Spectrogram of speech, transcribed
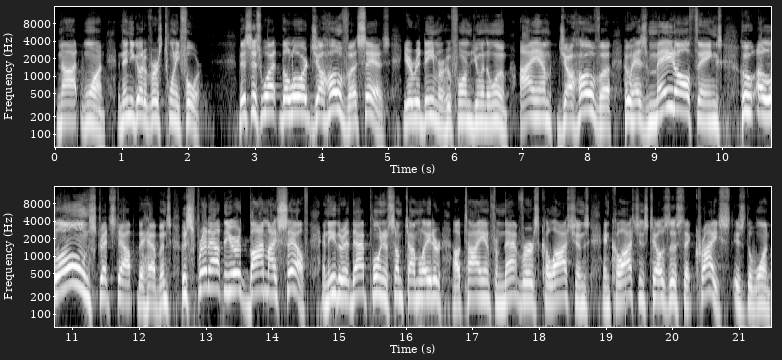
not one. And then you go to verse 24. This is what the Lord Jehovah says, your Redeemer who formed you in the womb. I am Jehovah who has made all things, who alone stretched out the heavens, who spread out the earth by myself. And either at that point or sometime later, I'll tie in from that verse Colossians. And Colossians tells us that Christ is the one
